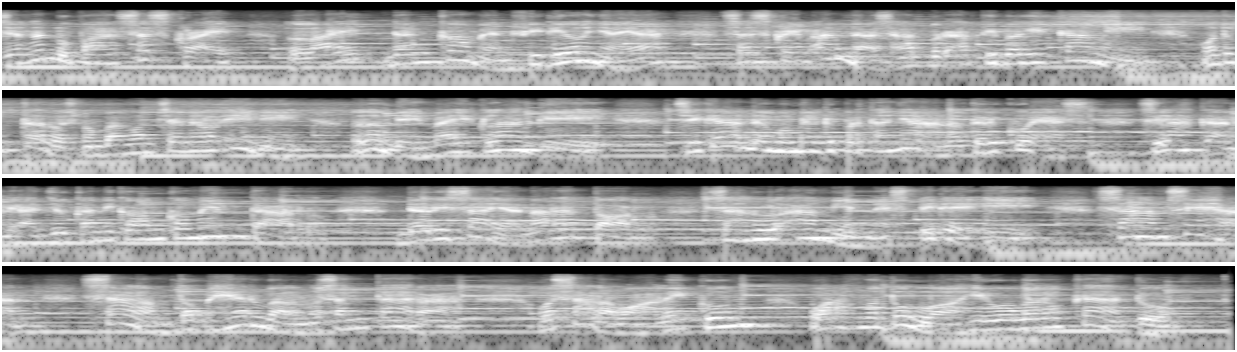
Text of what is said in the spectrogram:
Jangan lupa subscribe, like, dan komen videonya ya. Subscribe Anda sangat berarti bagi kami untuk terus membangun channel ini lebih baik lagi. Jika Anda memiliki pertanyaan atau request, silahkan diajukan di kolom komentar. Dari saya, narator, Sahrul Amin, SPDI. Salam sehat, salam top herbal Nusantara. Wassalamualaikum warahmatullahi wabarakatuh.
